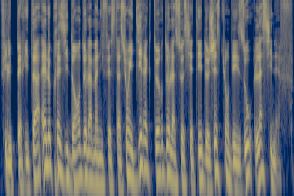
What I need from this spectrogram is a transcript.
Philippe Perita est le président de la manifestation et directeur de la société de gestion des eaux, la CINEF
